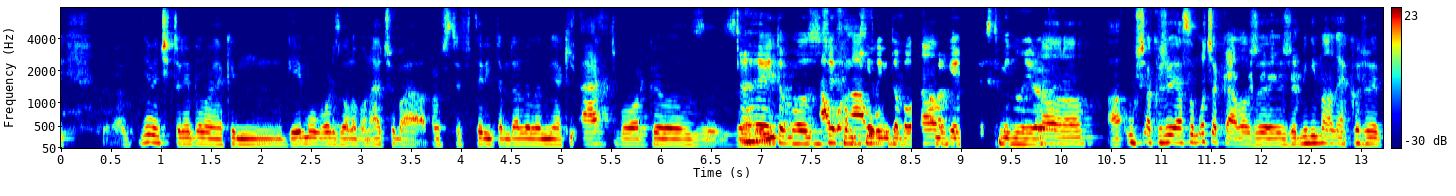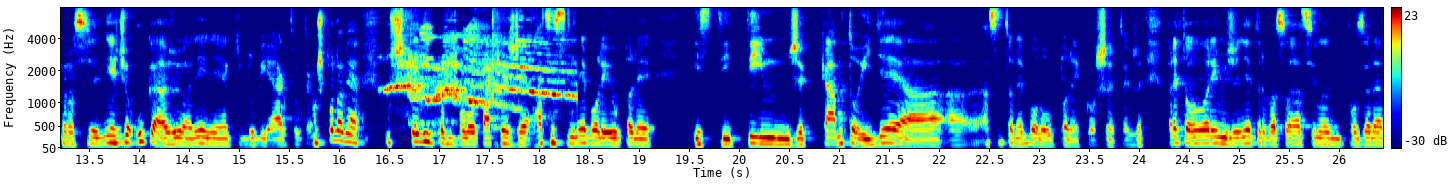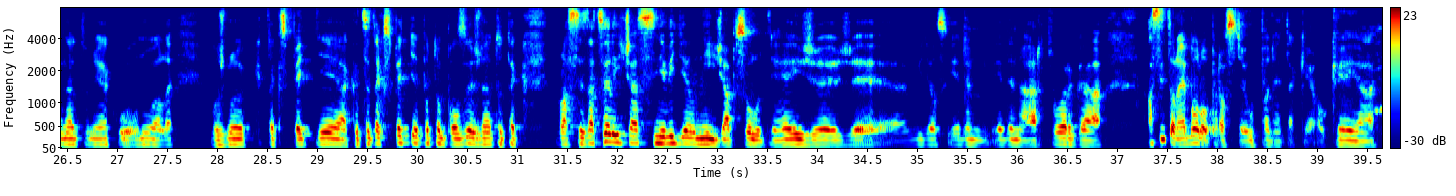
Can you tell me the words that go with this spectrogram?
neviem, či to nebolo na nejakým Game Awards alebo na čo, a proste vtedy tam dali len nejaký artwork e, z... z Hej, to bolo s Jeffom Killing, to bolo no, Game minulý rok. No, no. A už akože ja som očakával, že, že minimálne akože proste niečo ukážu a nie nejaký blbý artwork. Už podľa mňa, už vtedy to bolo také, že asi si neboli úplne istý tým, že kam to ide a, a asi to nebolo úplne koše. Takže preto hovorím, že netreba sa asi len pozerať na tú nejakú onu, ale možno tak spätne a keď sa tak spätne potom pozrieš na to, tak vlastne za celý čas si nevidel nič absolútne, hej, že, že videl si jeden, jeden artwork a asi to nebolo proste úplne také OK a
